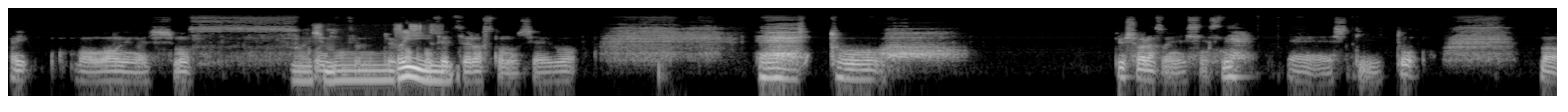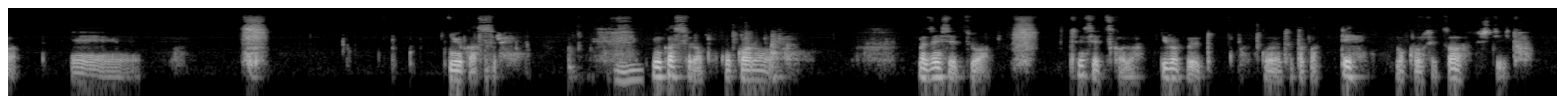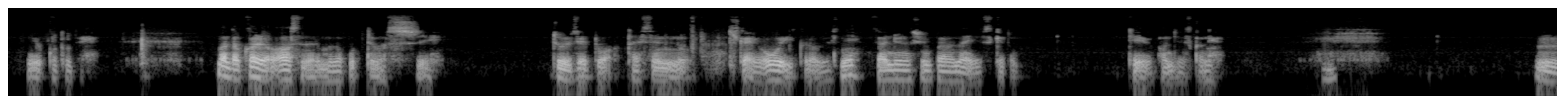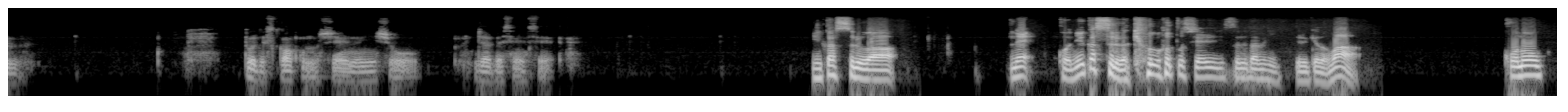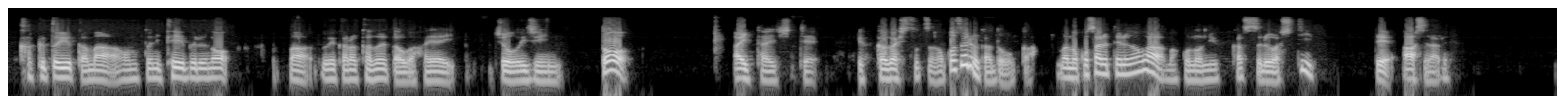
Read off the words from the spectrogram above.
はい、こんばんは、お願いします。お願いします。本日とはい。いうか、今節ラストの試合は、えーっと、優勝争いの一戦ですね。えー、シティと、まあ、えー、ニューカッスル。ニューカッスルはここから、まあ、前節は、前節かな、リバプールとこの戦って、まあ、今節はシティということで、まだ彼らはアーセナルも残ってますし、ジョルゼとは対戦の機会が多いクラブですね。残留の心配はないですけど、っていう感じですかね。うん。どうですか？この試合の印象、ジャベ先生。ニューカッスルは、ね、こうニューカッスルが強豪と試合するために行ってるけど、まあ、この格というか、まあ、本当にテーブルの、まあ、上から数えた方が早い上位陣と、相対して、結果が一つ残せるかどうか。まあ、残されてるのが、まあ、このニューカッスルはシティでアーセナル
